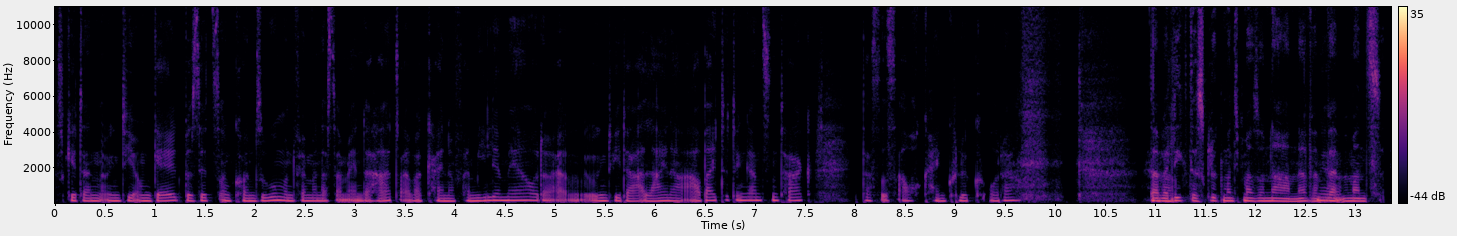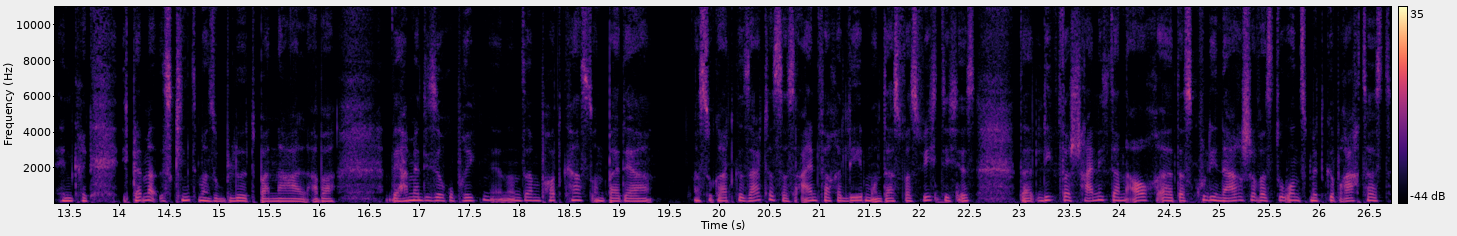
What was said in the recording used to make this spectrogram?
Es geht dann irgendwie um Geld, Besitz und Konsum und wenn man das am Ende hat, aber keine Familie mehr oder irgendwie da alleine arbeitet den ganzen Tag, das ist auch kein Glück, oder? Dabei liegt das Glück manchmal so nah, ne? wenn, ja. wenn man es hinkriegt. Ich bleib mal, es klingt immer so blöd, banal, aber wir haben ja diese Rubriken in unserem Podcast und bei der was du gerade gesagt hast, das einfache Leben und das, was wichtig ist, da liegt wahrscheinlich dann auch äh, das Kulinarische, was du uns mitgebracht hast,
